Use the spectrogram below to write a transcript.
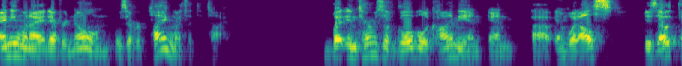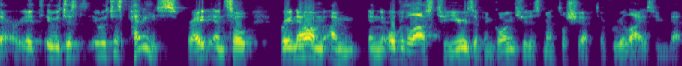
anyone I had ever known was ever playing with at the time but in terms of global economy and and uh, and what else is out there, it, it was just it was just pennies, right? And so right now I'm I'm and over the last two years I've been going through this mental shift of realizing that,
